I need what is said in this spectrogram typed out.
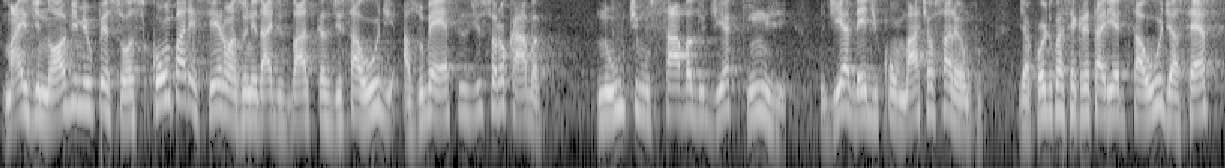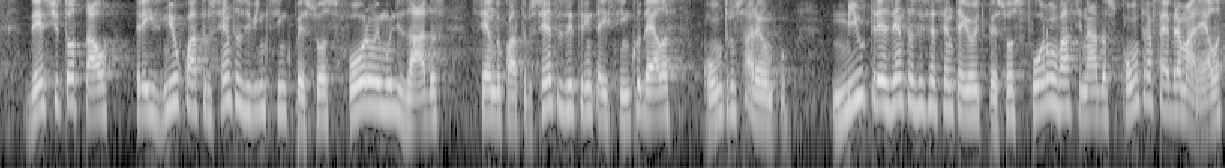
Mais de 9 mil pessoas compareceram às unidades básicas de saúde, as UBSs de Sorocaba, no último sábado, dia 15 no dia D de combate ao sarampo. De acordo com a Secretaria de Saúde, a SES, deste total, 3.425 pessoas foram imunizadas, sendo 435 delas contra o sarampo. 1.368 pessoas foram vacinadas contra a febre amarela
